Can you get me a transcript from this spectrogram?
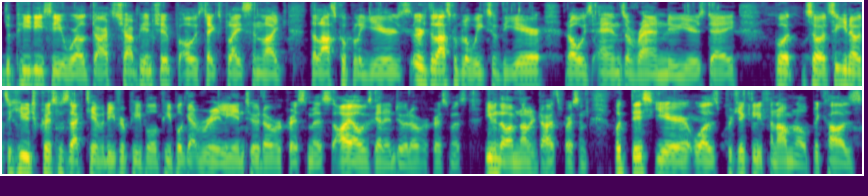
the PDC World Darts Championship always takes place in like the last couple of years or the last couple of weeks of the year. It always ends around New Year's Day. But so it's you know it's a huge Christmas activity for people. People get really into it over Christmas. I always get into it over Christmas, even though I'm not a darts person. But this year was particularly phenomenal because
